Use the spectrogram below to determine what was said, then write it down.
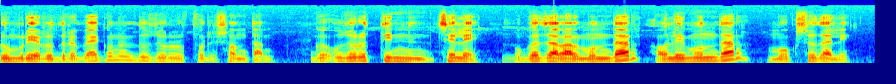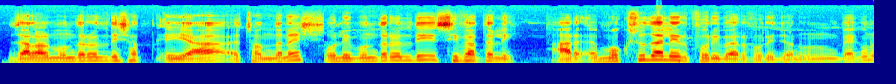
ডুমরিয়া রুদ্রে বেগুন দুজুর সন্তান। উজুরের তিন ছেলে উগ্র জালাল মুন্দার, অলি মুন্দার, মকসুদ আলী। জালাল মুন্দার দি সাত ইয়া চন্দনেশ অলি মুন্দার দি সিফাত আলী। আর মকসুদ আলীর পরিবার পরিজন বেগুন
